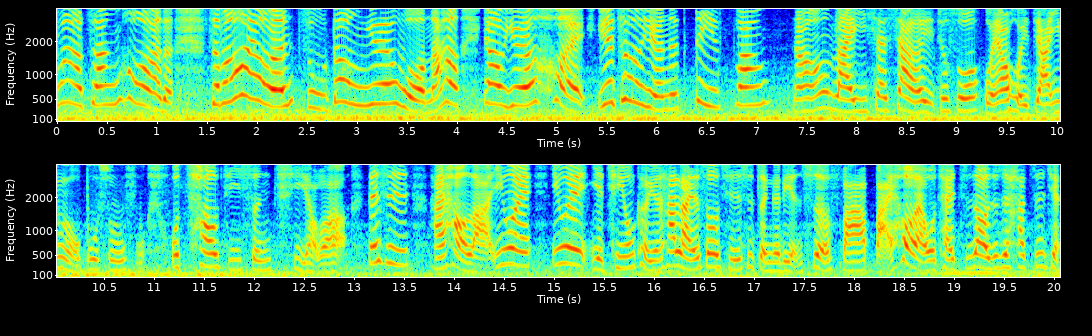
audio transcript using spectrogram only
骂脏话的，怎么会有人主动约我，然后要约会，约这么远的地方？然后来一下下而已，就说我要回家，因为我不舒服，我超级生气，好不好？但是还好啦，因为因为也情有可原。他来的时候其实是整个脸色发白，后来我才知道，就是他之前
